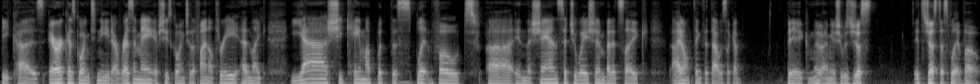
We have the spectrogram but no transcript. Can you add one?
Because Erika's going to need a resume if she's going to the final three. And, like, yeah, she came up with the split vote uh, in the Shan situation, but it's like, I don't think that that was like a big move. I mean, she was just it's just a split vote.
